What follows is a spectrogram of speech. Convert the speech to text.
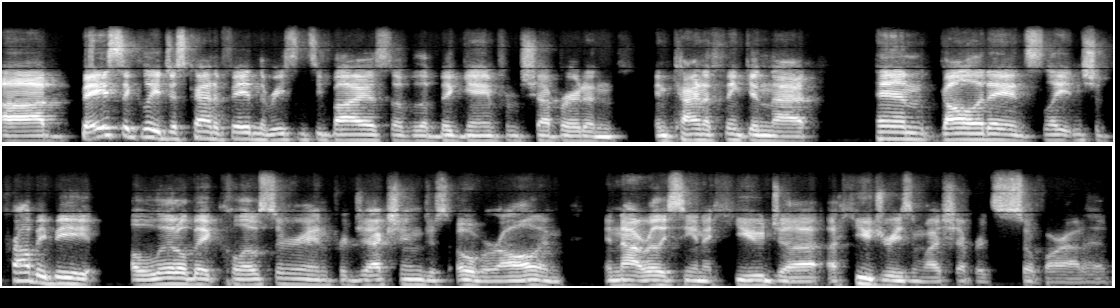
Uh, basically, just kind of fading the recency bias of the big game from Shepard, and and kind of thinking that him, Golladay, and Slayton should probably be a little bit closer in projection, just overall, and and not really seeing a huge uh, a huge reason why Shepard's so far out ahead.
